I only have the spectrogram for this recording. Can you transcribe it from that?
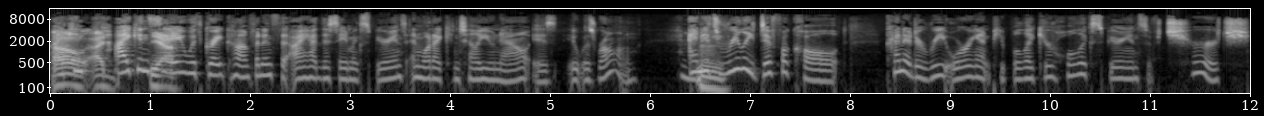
I Oh, can, I- I, can yeah. say with great confidence that I had the same experience, and what I can tell you now is it was wrong. And it's mm-hmm. really difficult kind of to reorient people like your whole experience of church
